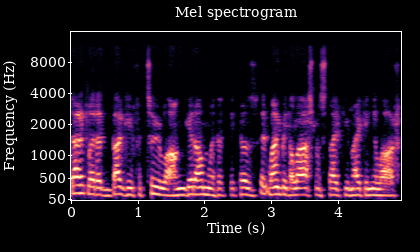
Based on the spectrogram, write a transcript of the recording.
don't let it bug you for too long. Get on with it because it won't be the last mistake you make in your life.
